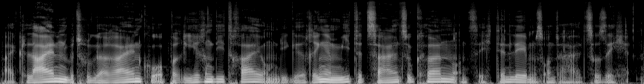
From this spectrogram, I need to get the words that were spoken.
Bei kleinen Betrügereien kooperieren die drei, um die geringe Miete zahlen zu können und sich den Lebensunterhalt zu sichern.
